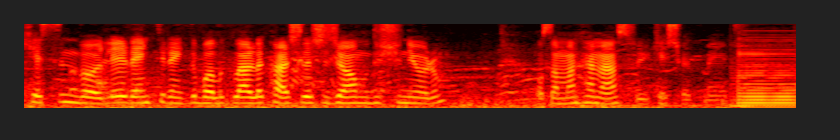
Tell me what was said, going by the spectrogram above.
Kesin böyle renkli renkli balıklarla karşılaşacağımı düşünüyorum. O zaman hemen suyu keşfetmeye. Biz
